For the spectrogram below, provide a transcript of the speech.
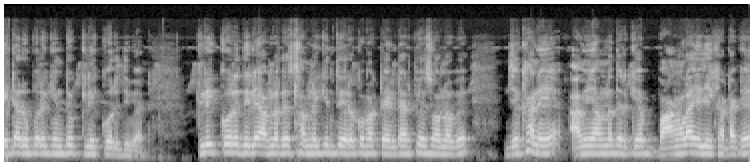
এইটার উপরে কিন্তু ক্লিক করে দিবেন। ক্লিক করে দিলে আপনাদের সামনে কিন্তু এরকম একটা ইন্টারফেস অন হবে, যেখানে আমি আপনাদেরকে বাংলা এই লেখাটাকে,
